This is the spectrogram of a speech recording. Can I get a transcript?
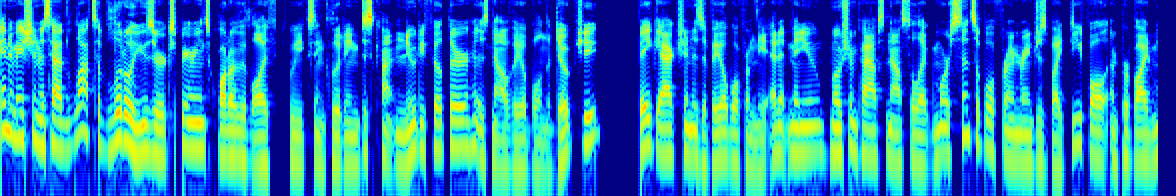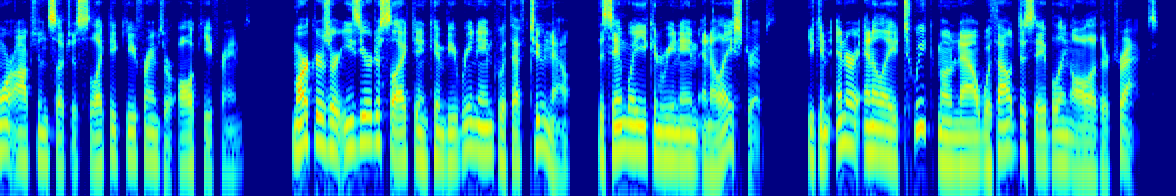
Animation has had lots of little user experience quality of life tweaks, including discontinuity filter is now available in the dope sheet, Bake action is available from the edit menu. Motion paths now select more sensible frame ranges by default and provide more options such as selected keyframes or all keyframes. Markers are easier to select and can be renamed with F2 now, the same way you can rename NLA strips. You can enter NLA tweak mode now without disabling all other tracks.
